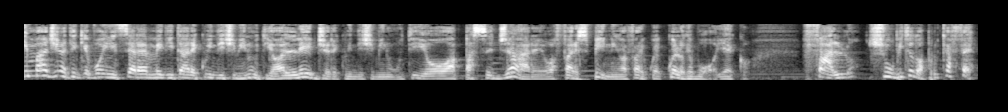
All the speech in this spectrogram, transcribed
Immaginati che vuoi iniziare a meditare 15 minuti o a leggere 15 minuti o a passeggiare o a fare spinning o a fare que- quello che vuoi, ecco. Fallo subito dopo il caffè.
